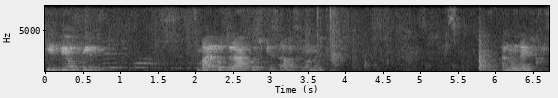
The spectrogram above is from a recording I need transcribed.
Οι δύο φίλοι, Μάρκος Δράκος και Σάββας Αλονεύτης. Αλονεύτης,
